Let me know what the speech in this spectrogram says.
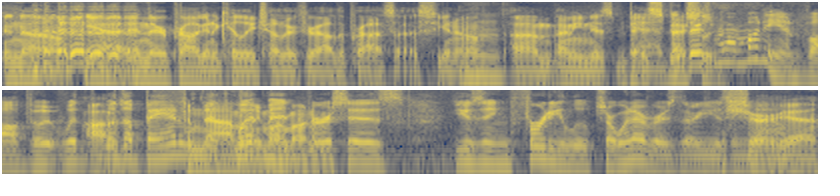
no, yeah, and they're probably going to kill each other throughout the process. You know, um, I mean, it's, Yeah, th- especially there's more money involved with with, Oh, with a band with phenomenally more equipment money. versus using Fruity Loops or whatever it is they're using. Sure, now. yeah.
